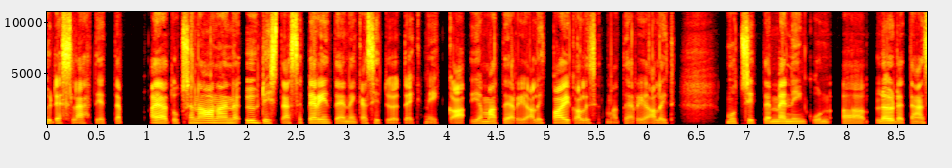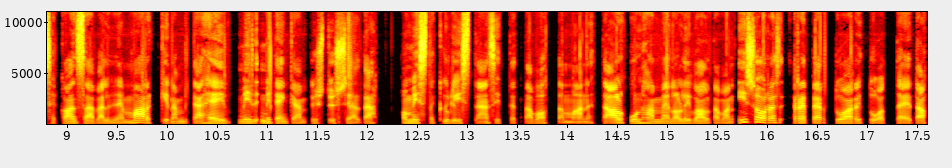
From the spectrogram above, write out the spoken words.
yhdessä lähti, että ajatuksena on aina yhdistää se perinteinen käsityötekniikka ja materiaalit, paikalliset materiaalit, mutta sitten me niin kun, ö, löydetään se kansainvälinen markkina, mitä he ei mitenkään pysty sieltä omista kylistään sitten tavoittamaan. Että alkuunhan meillä oli valtavan iso repertuaari tuotteita,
